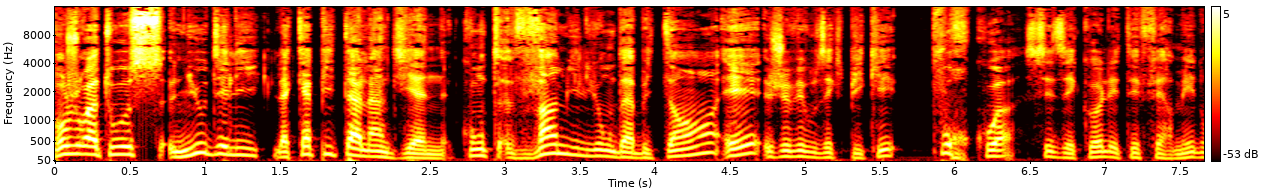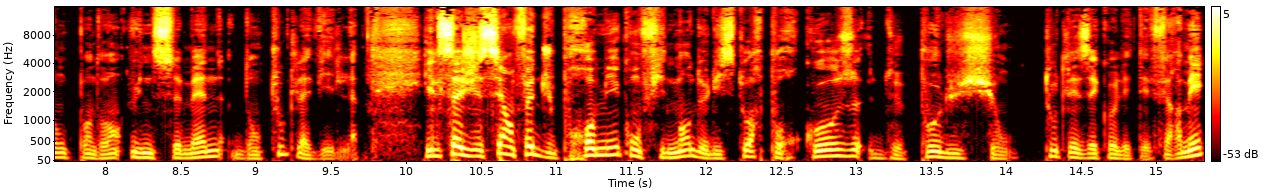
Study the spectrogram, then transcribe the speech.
Bonjour à tous. New Delhi, la capitale indienne, compte 20 millions d'habitants et je vais vous expliquer pourquoi ces écoles étaient fermées donc pendant une semaine dans toute la ville. Il s'agissait en fait du premier confinement de l'histoire pour cause de pollution toutes les écoles étaient fermées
